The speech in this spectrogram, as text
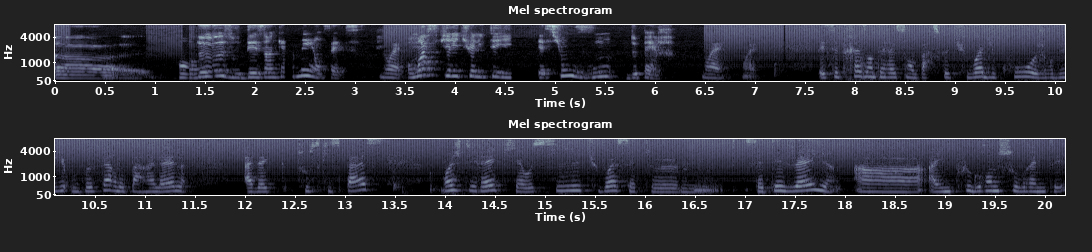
euh ou désincarnée en fait. Pour moi, spiritualité et initiation vont de pair. Ouais, ouais. Et c'est très intéressant parce que tu vois, du coup, aujourd'hui, on peut faire le parallèle avec tout ce qui se passe. Moi, je dirais qu'il y a aussi, tu vois, cette, euh, cet éveil à, une plus grande souveraineté.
